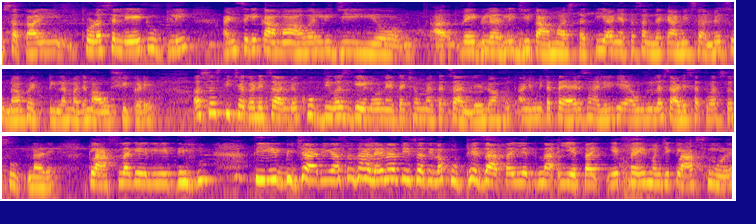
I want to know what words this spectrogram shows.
सकाळी थोडंसं लेट उठली आणि सगळी कामं आवरली जी रेग्युलरली जी कामं असतात ती. आणि आता संध्याकाळी आम्ही चाललोय सुना भट्टीला माझ्या मावशीकडे. असंच तिच्याकडे चाललोय. खूप दिवस गेलो नाही त्याच्यामुळे आता चाललेलो आहोत. आणि मी तर तयार झालेली आहे. अवनीला साडेसात वाजता सुटणार आहे. क्लासला गेली आहे ती. ती बिचारी असं झालंय ना तिचं तिला कुठे जाता येत ना येता येत नाही म्हणजे क्लासमुळे.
